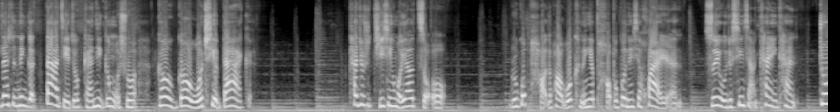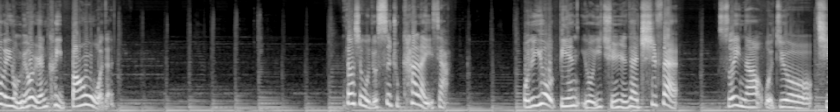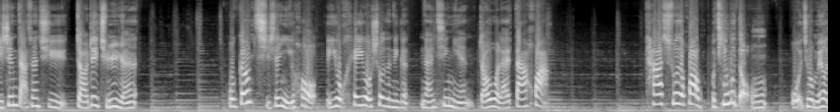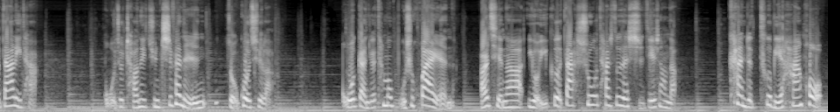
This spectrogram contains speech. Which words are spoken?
但是那个大姐就赶紧跟我说：“Go go, watch your back。”她就是提醒我要走，如果跑的话，我可能也跑不过那些坏人。所以我就心想看一看周围有没有人可以帮我的。当时我就四处看了一下，我的右边有一群人在吃饭，所以呢，我就起身打算去找这群人。我刚起身以后，又黑又瘦的那个男青年找我来搭话，他说的话我听不懂，我就没有搭理他。我就朝那群吃饭的人走过去了。我感觉他们不是坏人，而且呢，有一个大叔，他是坐在石阶上的，看着特别憨厚，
